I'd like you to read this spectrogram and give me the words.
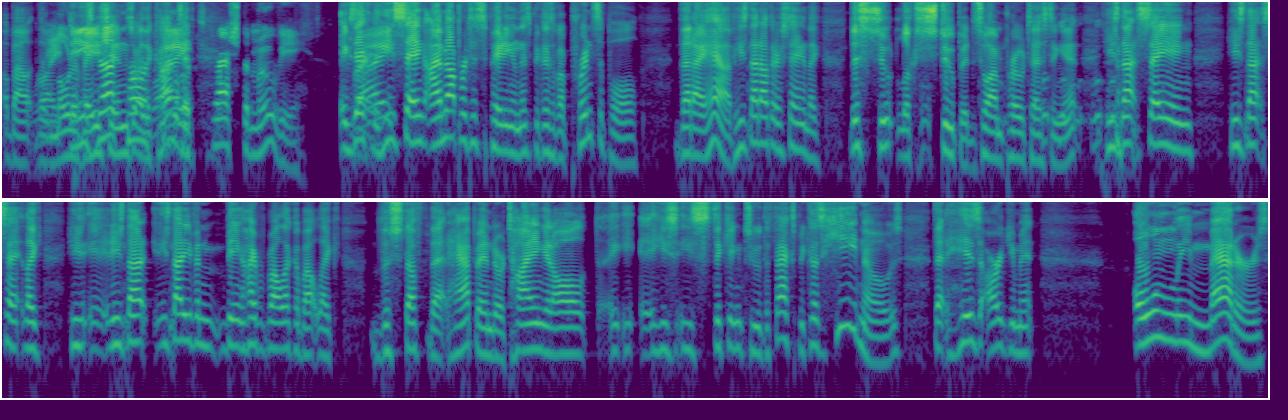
about the motivations or the content. Trash the movie. Exactly. Right. He's saying I'm not participating in this because of a principle that I have. He's not out there saying like this suit looks stupid, so I'm protesting it. He's not saying he's not saying like he he's not he's not even being hyperbolic about like the stuff that happened or tying it all. He, he's he's sticking to the facts because he knows that his argument only matters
